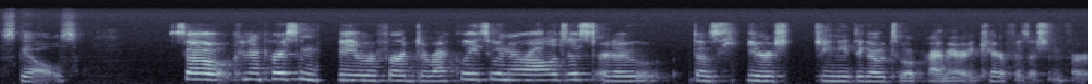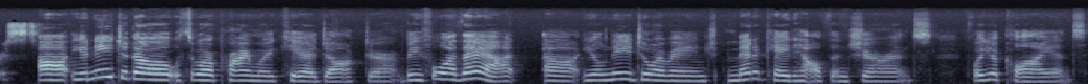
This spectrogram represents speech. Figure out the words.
skills so can a person be referred directly to a neurologist or do, does he or she need to go to a primary care physician first uh, you need to go through a primary care doctor before that uh, you'll need to arrange Medicaid health insurance for your clients,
